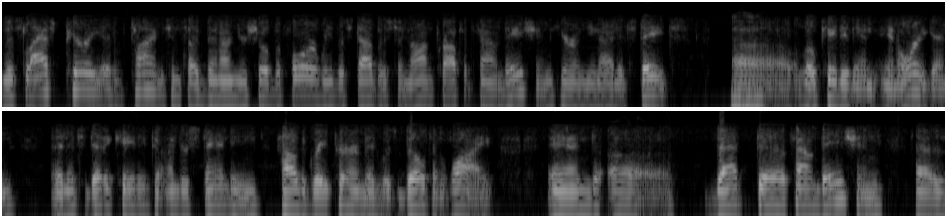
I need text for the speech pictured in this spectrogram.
this last period of time since I've been on your show before, we've established a nonprofit foundation here in the United States, uh, located in in Oregon, and it's dedicated to understanding how the Great Pyramid was built and why. And uh, that uh, foundation has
